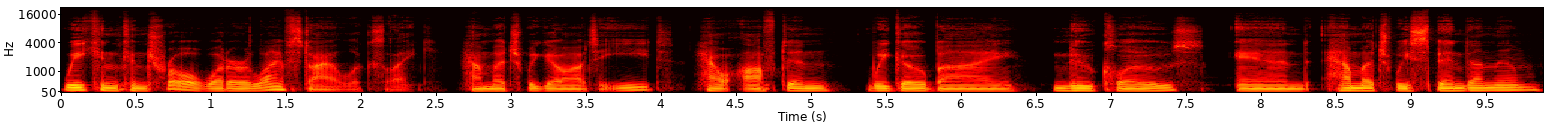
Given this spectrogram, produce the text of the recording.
We can control what our lifestyle looks like, how much we go out to eat, how often we go buy new clothes, and how much we spend on them,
